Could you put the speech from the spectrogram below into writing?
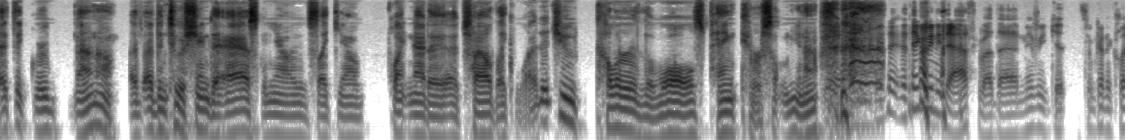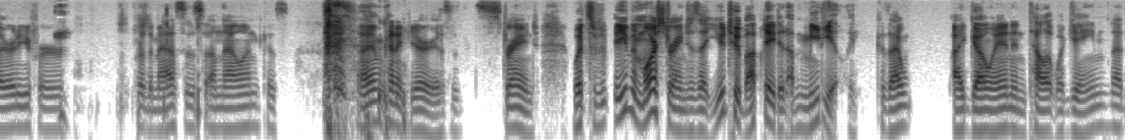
I think we're I don't know. I've, I've been too ashamed to ask, and you know, it's like you know, pointing at a, a child like, why did you color the walls pink or something? You know. Yeah, I, think, I think we need to ask about that. Maybe get some kind of clarity for for the masses on that one because I am kind of curious. It's strange. What's even more strange is that YouTube updated immediately because I I go in and tell it what game that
